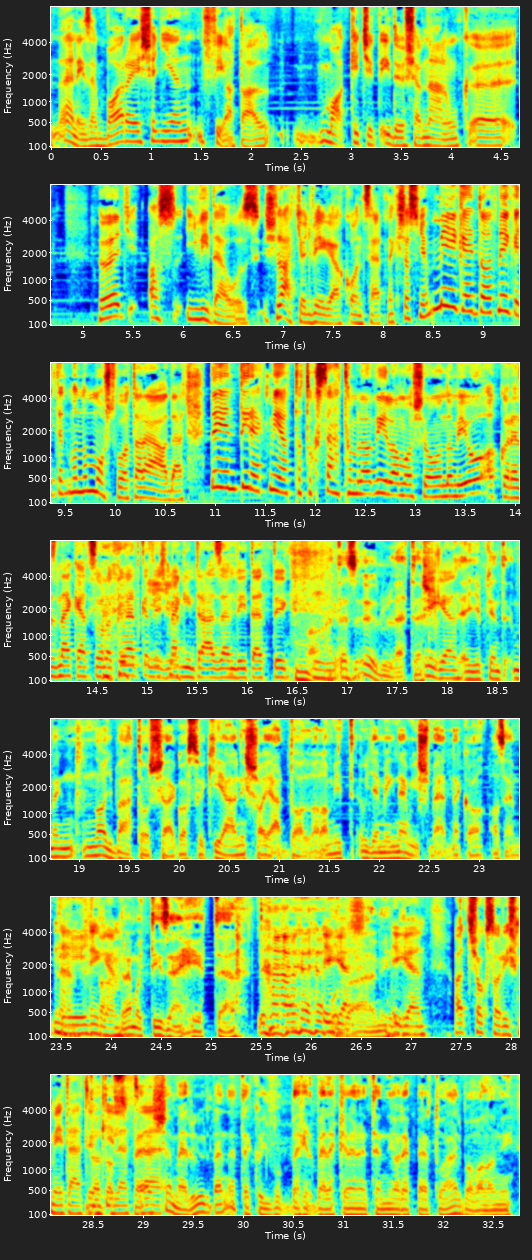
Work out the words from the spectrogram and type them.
elnézek balra, és egy ilyen fiatal, ma kicsit idősebb nálunk hölgy, az így videóz, és látja, hogy vége a koncertnek, és azt mondja, még egy dalt, még egy dalt, mondom, most volt a ráadás. De én direkt miattatok szálltam le a villamosról, mondom, jó, akkor ez neked szól a következő, és megint rázendítettük. Na, hát ez őrületes. Igen. Egyébként meg nagy bátorság az, hogy kiállni saját dallal, amit ugye még nem ismernek a, az emberek. Nem, igen. De nem, hogy 17-tel igen, igen. Hát sokszor ismételtünk, De illetve... fel sem merült bennetek, hogy bele kellene tenni a repertoárba valami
